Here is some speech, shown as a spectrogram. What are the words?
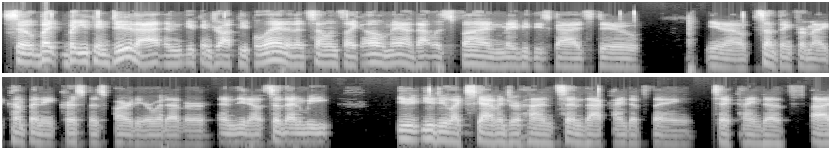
so, but but you can do that, and you can draw people in, and then someone's like, "Oh man, that was fun. Maybe these guys do, you know, something for my company Christmas party or whatever." And you know, so then we you you do like scavenger hunts and that kind of thing to kind of uh,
